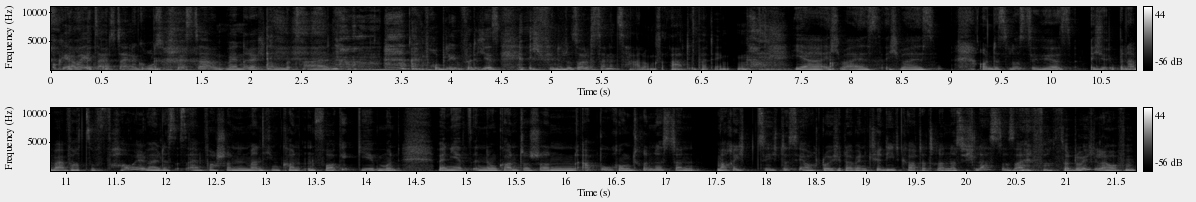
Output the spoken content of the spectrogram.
Okay, aber jetzt als deine große Schwester und wenn Rechnungen bezahlen ein Problem für dich ist, ich finde, du solltest deine Zahlungsart überdenken. Ja, ich weiß, ich weiß. Und das Lustige ist, ich bin aber einfach zu faul, weil das ist einfach schon in manchen Konten vorgegeben. Und wenn jetzt in einem Konto schon Abbuchung drin ist, dann mache ich, ziehe ich das ja auch durch. Oder wenn Kreditkarte drin ist, ich lasse das einfach so durchlaufen.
